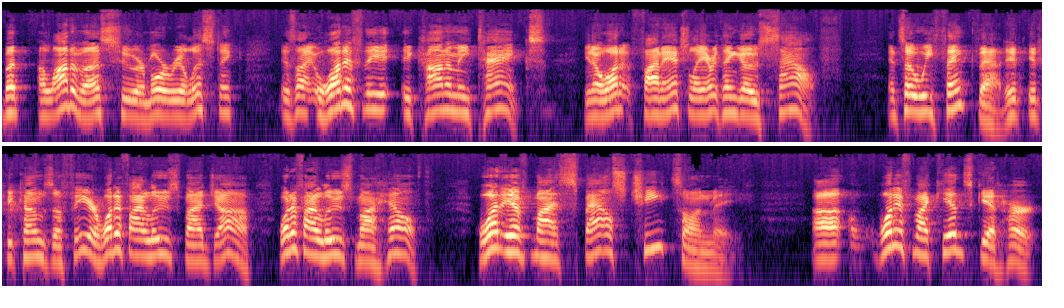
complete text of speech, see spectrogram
but a lot of us who are more realistic is like, what if the economy tanks? You know, what if financially everything goes south? And so we think that. It, it becomes a fear. What if I lose my job? What if I lose my health? What if my spouse cheats on me? Uh, what if my kids get hurt?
